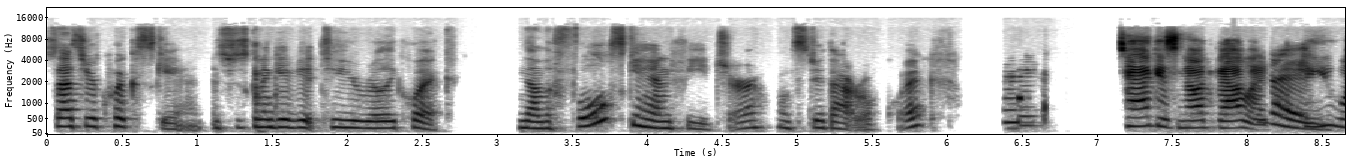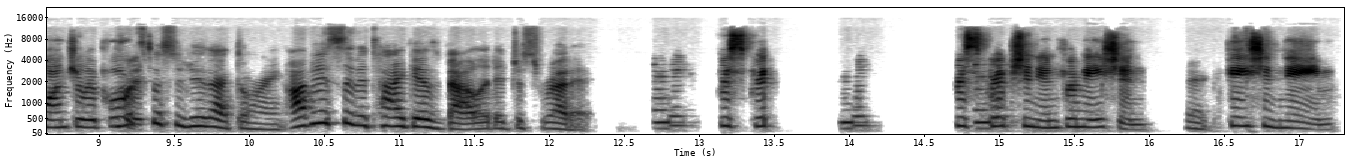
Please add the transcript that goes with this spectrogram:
So that's your quick scan. It's just going to give it to you really quick. Now the full scan feature, let's do that real quick. Tag is not valid. Hey. Do you want to report? supposed to do that, Doreen. Obviously the tag is valid. It just read it. Prescrip- prescription information. There you go. Patient name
